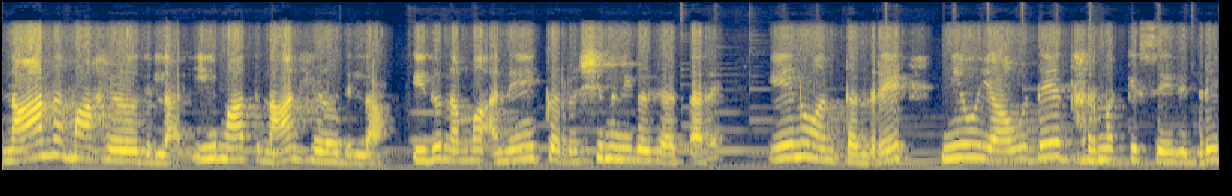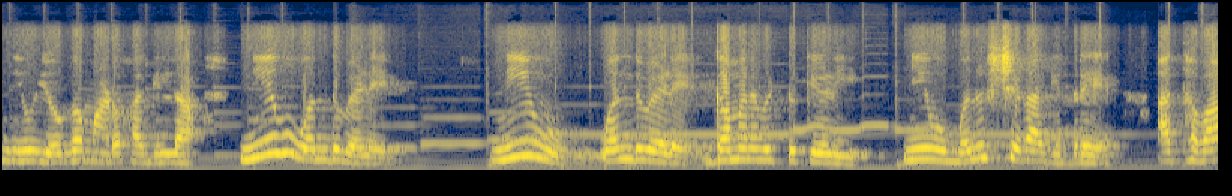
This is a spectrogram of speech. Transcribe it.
ನಾನು ಮಾ ಹೇಳೋದಿಲ್ಲ, ಈ ಮಾತು ನಾನ್ ಹೇಳೋದಿಲ್ಲ. ಇದು ನಮ್ಮ ಅನೇಕ ಋಷಿಮುನಿಗಳು ಹೇಳ್ತಾರೆ. ಏನು ಅಂತಂದ್ರೆ, ನೀವು ಯಾವುದೇ ಧರ್ಮಕ್ಕೆ ಸೇರಿದ್ರೆ ನೀವು ಯೋಗ ಮಾಡೋ ಹಾಗಿಲ್ಲ. ನೀವು ಒಂದು ವೇಳೆ, ನೀವು ಒಂದು ವೇಳೆ ಗಮನವಿಟ್ಟು ಕೇಳಿ, ನೀವು ಮನುಷ್ಯರಾಗಿದ್ರೆ ಅಥವಾ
